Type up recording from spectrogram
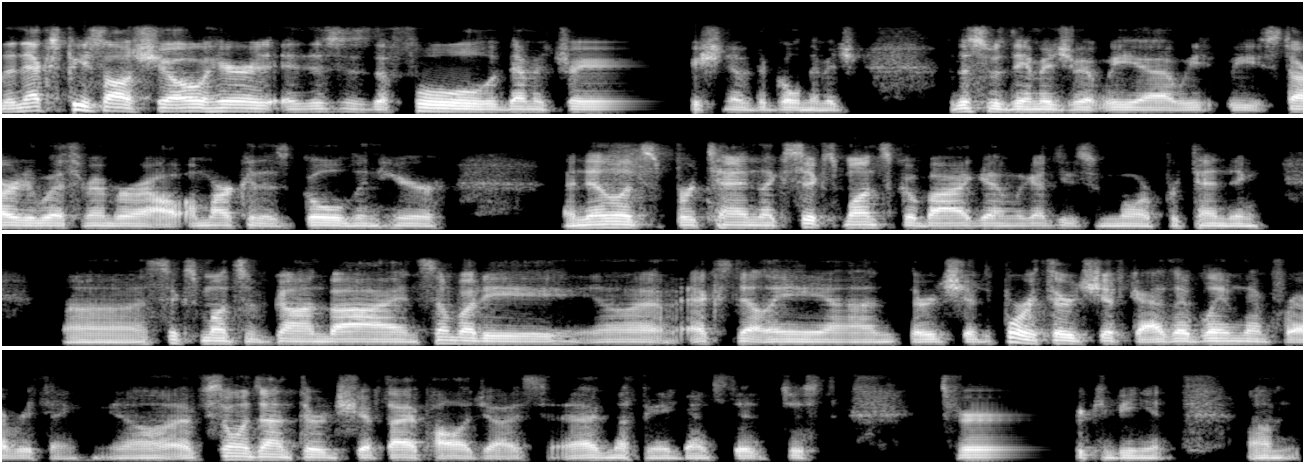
the next piece I'll show here, this is the full demonstration of the golden image. This was the image that we uh, we we started with. Remember, I'll, I'll mark it as golden here, and then let's pretend like six months go by again. We got to do some more pretending. Uh, six months have gone by, and somebody, you know, accidentally on third shift. Poor third shift guys. I blame them for everything. You know, if someone's on third shift, I apologize. I have nothing against it. Just it's very, very convenient. Um,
